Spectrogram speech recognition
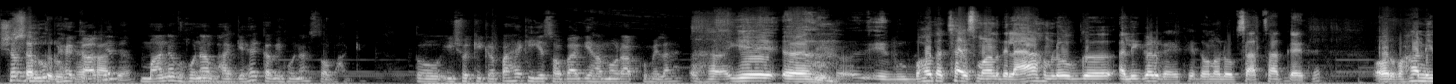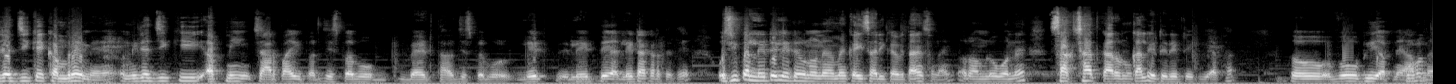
शब्द, रूप है काव्य काव्य। मानव होना भाग्य है कवि होना सौभाग्य। तो ईश्वर की कृपा है कि ये सौभाग्य हम और आपको मिला है। हाँ, ये ये बहुत अच्छा स्मरण दिलाया। हम लोग अलीगढ़ गए थे दोनों लोग साथ साथ गए थे। और वहाँ नीरज जी के कमरे में नीरज जी की अपनी चारपाई पर जिस पर वो बेड था जिस पर वो लेट लेटते लेटा करते थे उसी पर लेटे लेटे उन्होंने हमें कई सारी कविताएँ सुनाई और हम लोगों ने साक्षात्कार उनका लेटे लेटे किया था। तो वो भी अपने आप में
